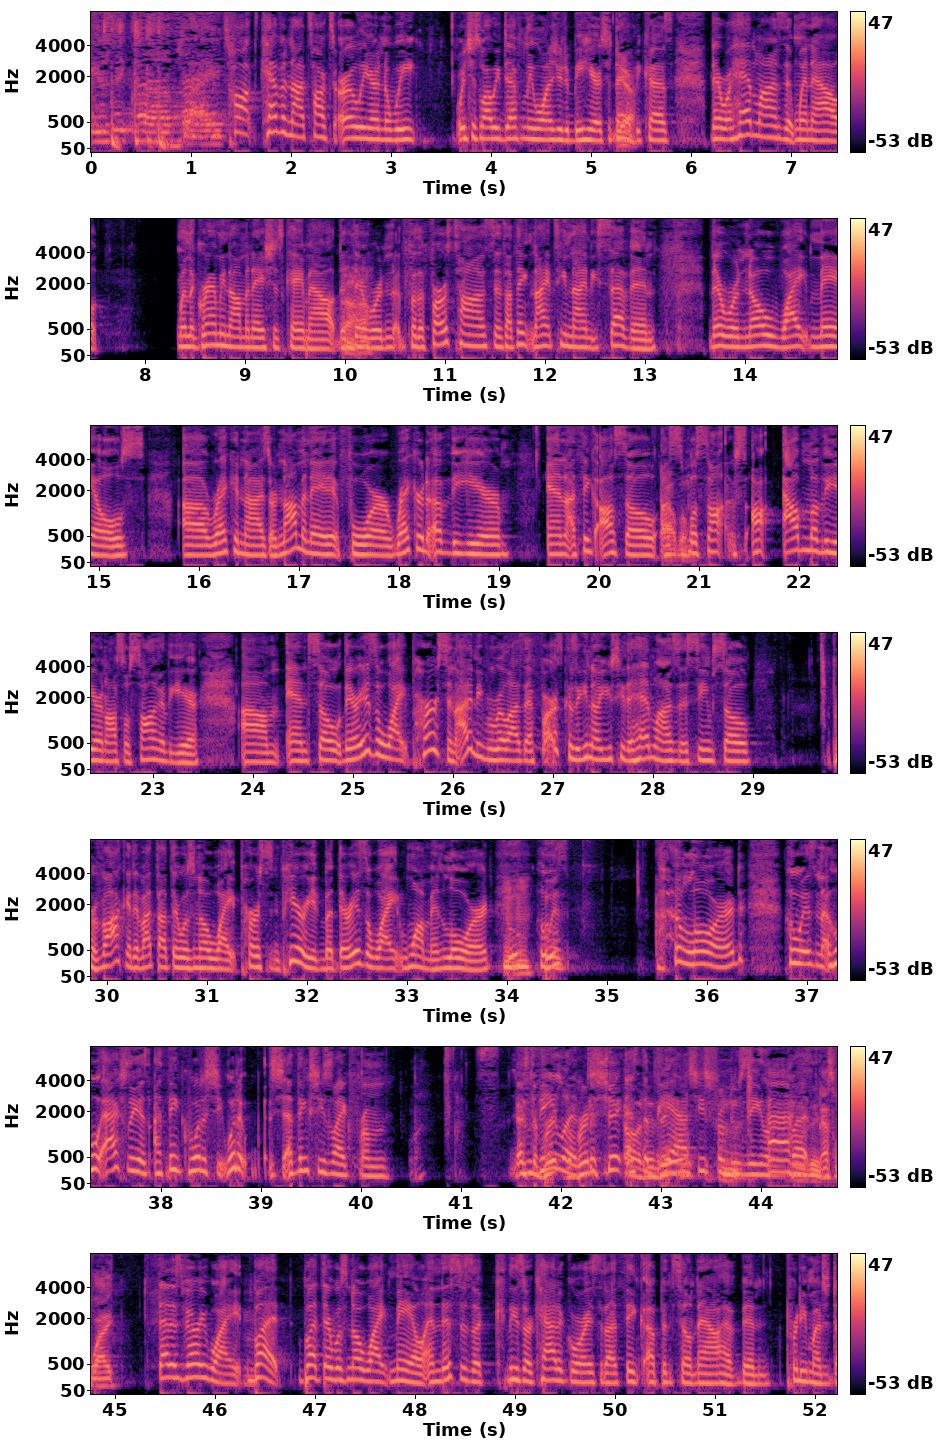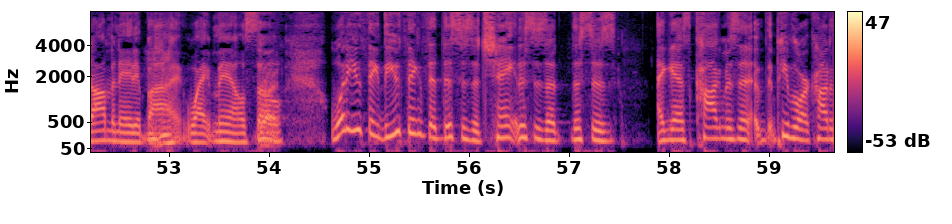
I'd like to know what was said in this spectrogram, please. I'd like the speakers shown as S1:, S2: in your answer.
S1: Music Love Life.
S2: talked Kevin and I talked earlier in the week, which is why we definitely wanted you to be here today
S3: Yeah.
S2: because there were headlines that went out when the Grammy nominations came out that there
S3: Uh-huh.
S2: were for the first time since I think 1997 there were no white males uh, recognized or nominated for record of the year and I think also a,
S3: Album.
S2: well, song, uh, album of the year and also song of the year. Um, and so there is a white person. I didn't even realize at first because you know you see the headlines and it seems so provocative. I thought there was no white person, period, but there is a white woman, Lorde, mm-hmm. who is Lorde, who is who actually is. I think what is she? What it, I think she's like from
S4: That's
S2: New
S4: the, Brit- the
S2: Zealand.
S4: British chick.
S2: That's
S4: Oh,
S2: the-
S4: New
S2: yeah, she's from New mm. Zealand,
S4: Ah.
S2: but
S5: That's white.
S2: that is very white. Mm. But but there was no white male, and this is a these are categories that I think up until now have been pretty much dominated by mm-hmm. white males. So,
S3: Right.
S2: what do you think? Do you think that this is a change? This is a this is I guess cognizant. People are cognizant.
